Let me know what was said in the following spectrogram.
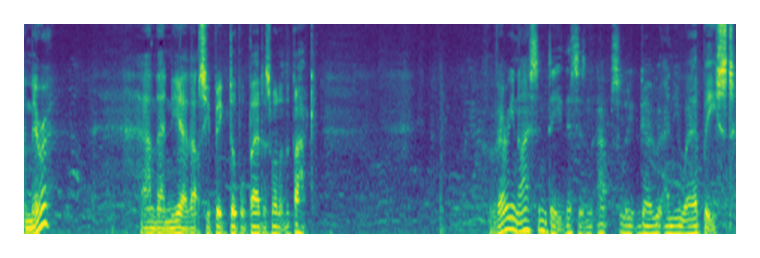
A mirror. And then, yeah, that's your big double bed as well at the back. Very nice indeed. This is an absolute go anywhere beast.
